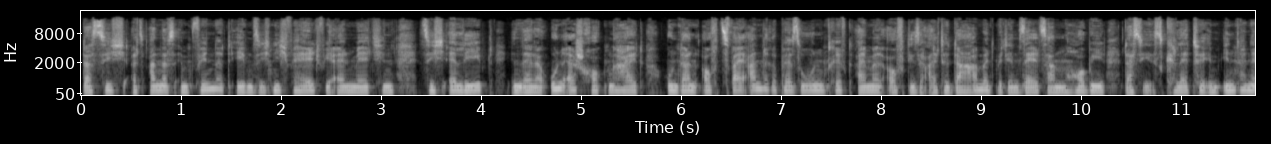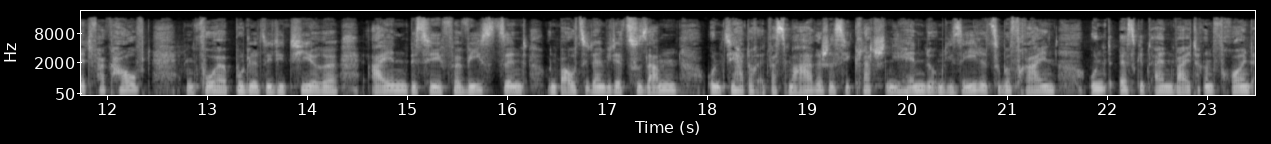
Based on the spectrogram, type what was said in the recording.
das sich als anders empfindet, eben sich nicht verhält wie ein Mädchen, sich erlebt in seiner Unerschrockenheit und dann auf zwei andere Personen trifft. Einmal auf diese alte Dame mit dem seltsamen Hobby, dass sie Skelette im Internet verkauft. Vorher buddelt sie die Tiere ein, bis sie verwest sind und baut sie dann wieder zusammen. Und sie hat auch etwas Magisches. Sie klatscht in die Hände, um die Seele zu befreien. Und es gibt einen weiteren Freund,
